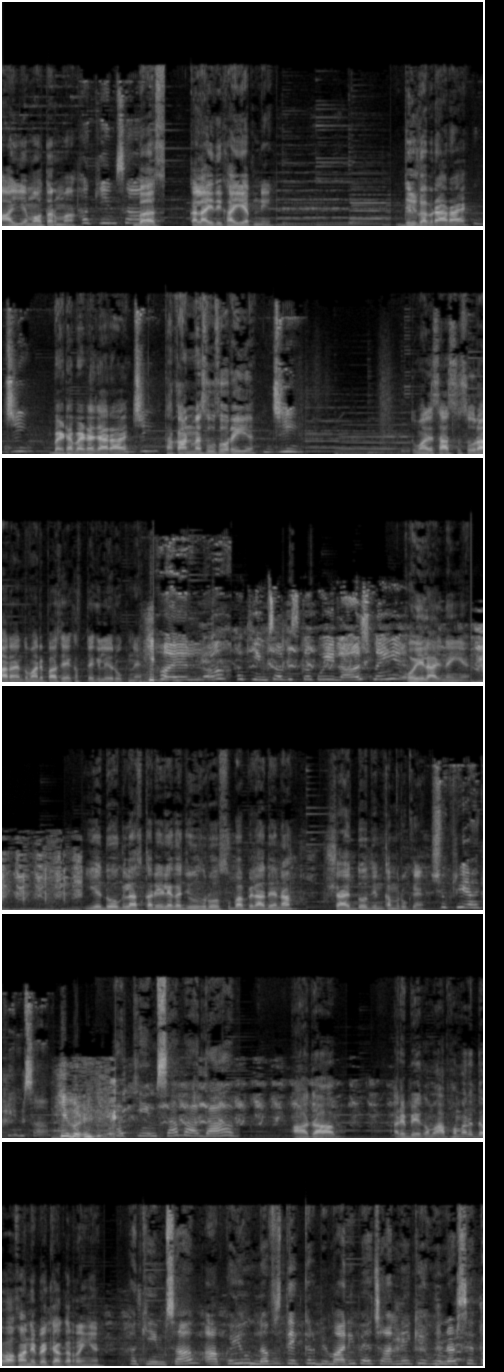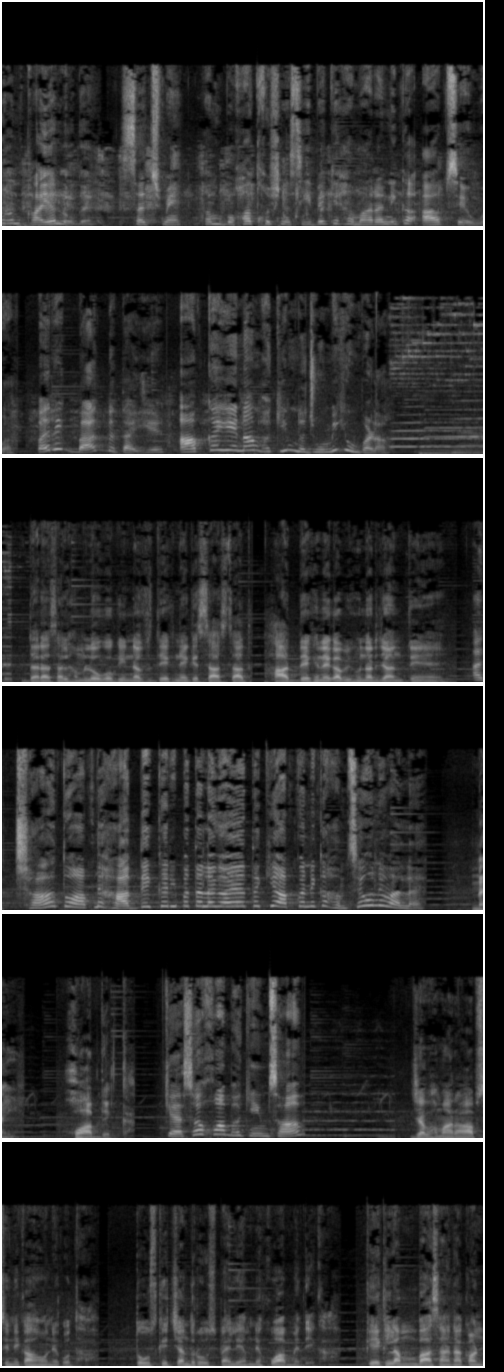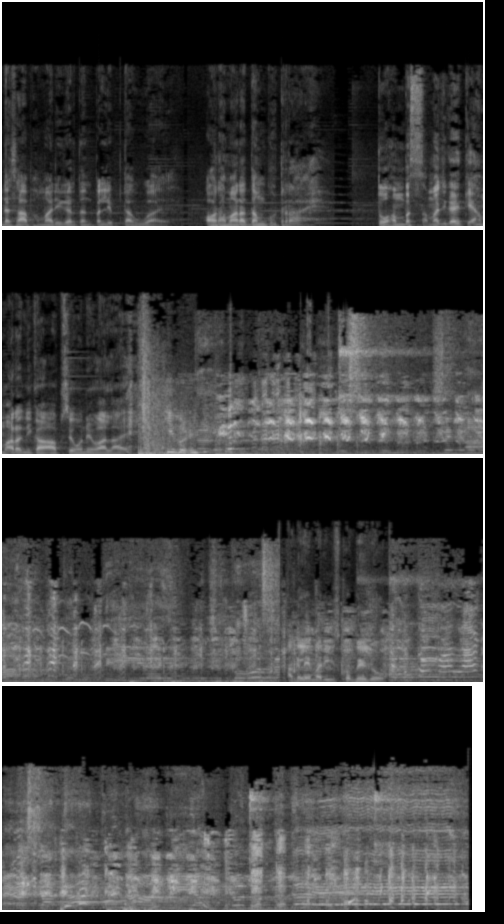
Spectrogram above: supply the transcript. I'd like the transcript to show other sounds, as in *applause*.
आइए मोहतरमा। हकीम साहब। बस कलाई दिखाइए अपनी। दिल घबरा रहा है? जी। बैठा बैठा जा रहा है? जी। थकान महसूस हो रही है? जी। तुम्हारे सास ससुर आ रहे हैं तुम्हारे पास एक हफ़्ते के लिए रुकने। हाय अल्लाह हकीम साहब इसका कोई इलाज नहीं है। कोई इलाज नहीं है। ये दो गिलास करेले का जूस रोज सुबह पिला देना शायद दो दिन कम रुके। शुक्रिया हकीम साहब। हकीम साहब आदाब। आदाब। अरे बेगम आप हमारे दवाखाने पे क्या कर रही हैं? हकीम साहब आपका यूँ नफ्स देखकर बीमारी पहचानने के हुनर से तो हम कायल हो गए। सच में हम बहुत खुश नसीब है कि हमारा निकाह आपसे हुआ। पर एक बात बताइए आपका ये नाम हकीम नजूमी क्यों पड़ा? दरअसल हम लोगों की नफ्स देखने के साथ साथ हाथ देखने का भी हुनर जानते हैं। अच्छा तो आपने हाथ देखकर ही पता लगाया था कि आपका निकाह हमसे होने वाला है? नहीं ख्वाब देखकर। कैसा ख्वाब हकीम साहब? जब हमारा आपसे निकाह होने को था तो उसके चंद रोज पहले हमने ख्वाब में देखा कि एक लंबा सा अनाकोंडा साहब हमारी गर्दन पर लिपटा हुआ है और हमारा दम घुट रहा है। तो हम बस समझ गए कि हमारा निकाह आपसे होने वाला है। *laughs* अगले मरीज़ को भेजो।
